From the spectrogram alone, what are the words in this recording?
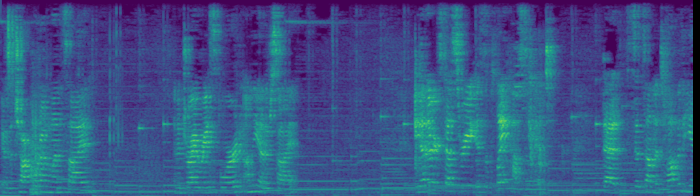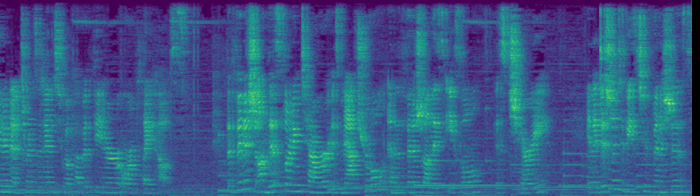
There's a chalkboard on one side and a dry erase board on the other side. The other accessory is a playhouse kit that sits on the top of the unit and turns it into a puppet theater or a playhouse. The finish on this learning tower is natural and the finish on this easel is cherry. In addition to these two finishes,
